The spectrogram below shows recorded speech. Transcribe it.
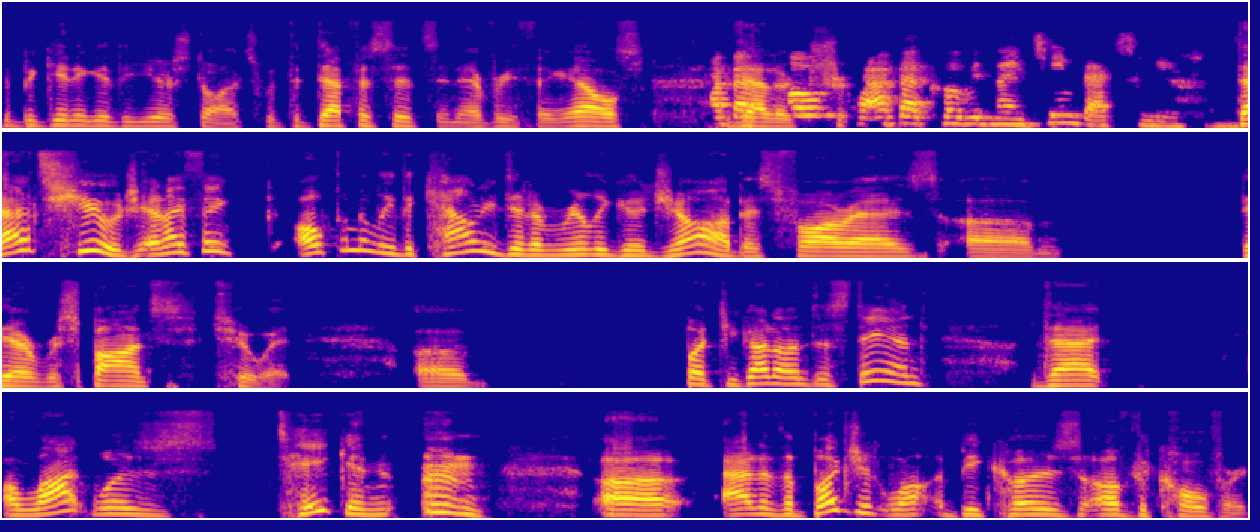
the beginning of the year starts with the deficits and everything else how about, that are tr- how about COVID-19 vaccination? That's huge. And I think ultimately the county did a really good job as far as um, their response to it. Uh, but you got to understand that a lot was taken uh, out of the budget lo- because of the COVID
